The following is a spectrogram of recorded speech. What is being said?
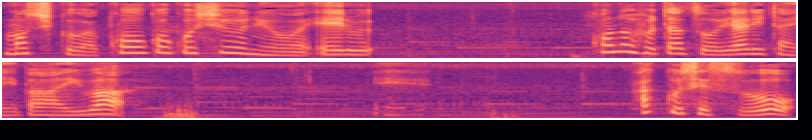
もしくは広告収入を得るこの2つをやりたい場合は、えー、アクセスを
